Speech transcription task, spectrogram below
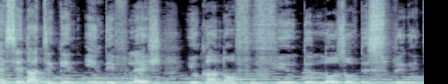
I say that again in the flesh, you cannot fulfill the laws of the spirit.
